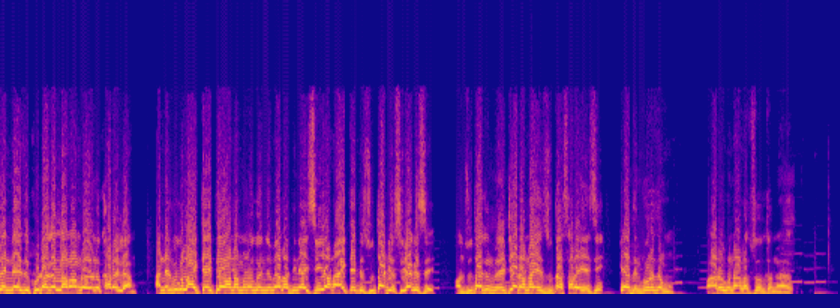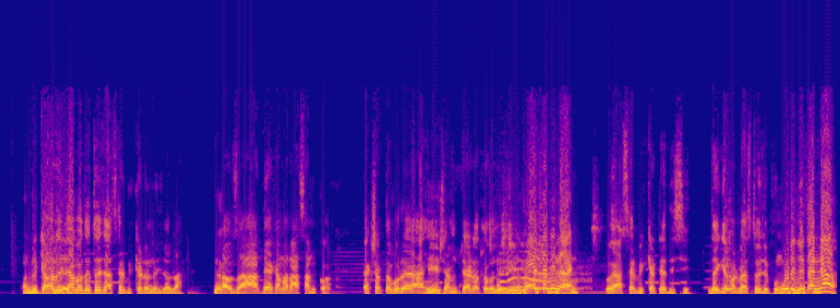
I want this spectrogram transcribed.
জানি নাই যে খুঁটা করলাম আমরা খারাইলাম আনের বুগুলো আইতে আইতে অনা মনে করেন যে মেলা দিন আইছি অনা আইতে আইতে জুতা দিয়ে সিরা গেছে। অন জুতা কিনবো এই টিয়াটা নাই জুতা ছাড়াই আইছি টিয়া দিন পরে যাব আরও কোনো আলাপ চলতো না। অন ভিক্ষা যাব তো আজকের বিকারটা নিয়ে যা যা। যা দেখ আমার আসান কর। এক সপ্তাহ পরে আহিস আমি টাটা তখন ওই যে- দিন। কয় টাকা দিলেন ওই আজকের ভিক্ষাটা দিছি। যাই কি আমার ব্যস্ত হয়ে যে ফোন। করে দিতাম না?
